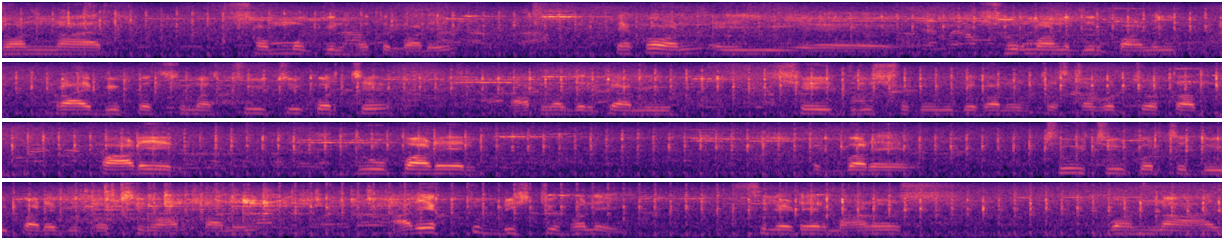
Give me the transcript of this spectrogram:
বন্যার সম্মুখীন হতে পারে। এখন এই সুরমা নদীর পানি প্রায় বিপদসীমা চুই চুই করছে। আপনাদেরকে আমি সেই দৃশ্যটুকু দেখানোর চেষ্টা করছি, অর্থাৎ পাড়ের দু পাড়ের একবারে চুই চুই করছে দুই পাড়ে বিপদসীমার পানি। আর একটু বৃষ্টি হলেই সিলেটের মানুষ বন্যায়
